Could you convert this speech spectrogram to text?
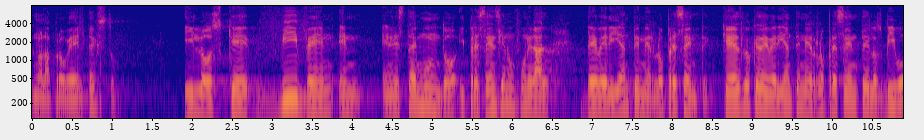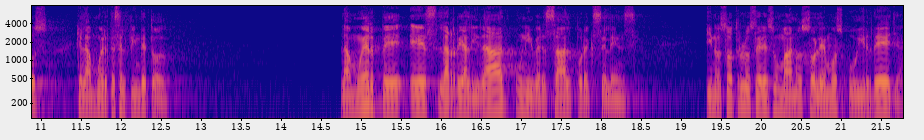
la provee el texto y los que viven en, este mundo y presencian un funeral deberían tenerlo presente. ¿Qué es lo que deberían tenerlo presente los vivos? Que la muerte es el fin de todo. La muerte es la realidad universal por excelencia. Y nosotros los seres humanos solemos huir de ella.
